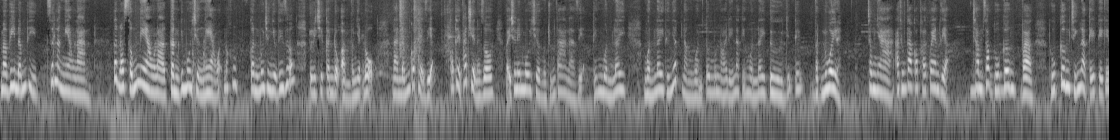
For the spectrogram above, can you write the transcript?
Mà vi nấm thì rất là nghèo làn. Tức là nó sống nghèo là cần cái môi trường nghèo ấy, nó không cần môi trường nhiều dinh dưỡng. Bởi vì chỉ cần độ ẩm và nhiệt độ là nấm có thể diện, có thể phát triển được rồi. Vậy cho nên môi trường của chúng ta là diện cái nguồn lây. Nguồn lây thứ nhất là nguồn tôi muốn nói đến là cái nguồn lây từ những cái vật nuôi này, trong nhà. À chúng ta có thói quen gì ạ? Chăm sóc thú cưng. Và thú cưng chính là cái cái cái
